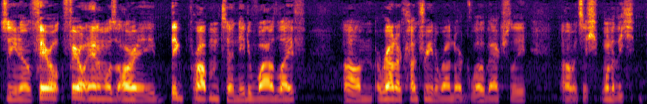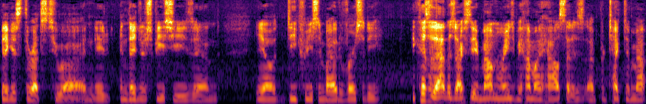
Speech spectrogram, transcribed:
So you know, feral feral animals are a big problem to native wildlife um, around our country and around our globe. Actually, um, it's a, one of the biggest threats to uh, endangered species and you know decrease in biodiversity. Because of that, there's actually a mountain range behind my house that is a protected ma-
